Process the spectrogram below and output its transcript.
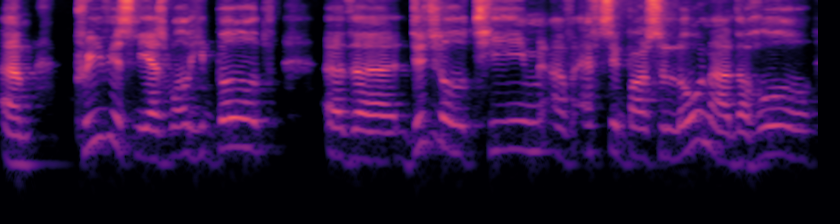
Um, previously, as well, he built uh, the digital team of FC Barcelona, the whole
